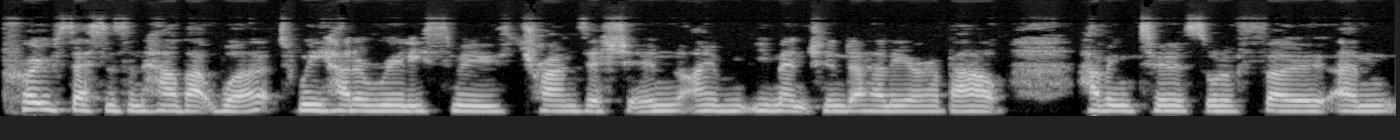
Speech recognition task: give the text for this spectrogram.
processes and how that worked, we had a really smooth transition. I, you mentioned earlier about having to sort of fo- um,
